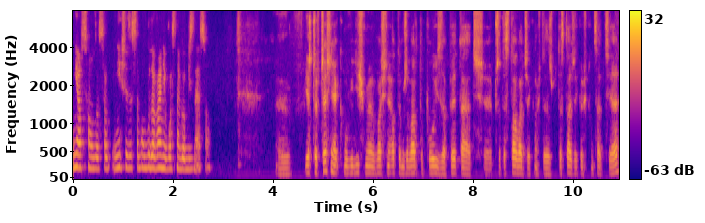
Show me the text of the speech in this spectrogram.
niosą ze sobą, niesie ze sobą budowanie własnego biznesu. Jeszcze wcześniej, jak mówiliśmy właśnie o tym, że warto pójść, zapytać, e, przetestować jakąś, też jakąś koncepcję,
